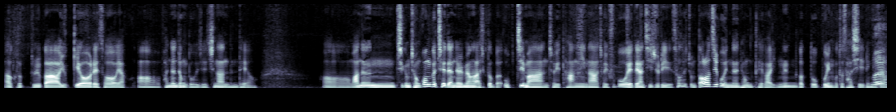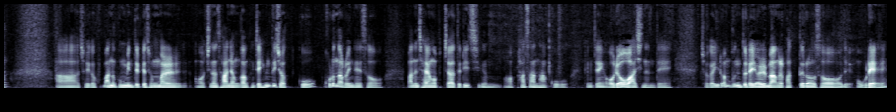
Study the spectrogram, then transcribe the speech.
아, 그 불과 6개월에서 약 어, 반년 정도 이제 지났는데요. 어, 많은 지금 정권 교체에 대한 열명은 아직도 없지만 저희 당이나 저희 후보에 대한 지지율이 서서히 좀 떨어지고 있는 형태가 있는 것도 보이는 것도 사실입니다. 네. 아, 저희가 많은 국민들께서 정말 어, 지난 4년간 굉장히 힘드셨고 코로나로 인해서 많은 자영업자들이 지금 어, 파산하고 굉장히 어려워하시는데 저희가 이런 분들의 열망을 받들어서 네, 올해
